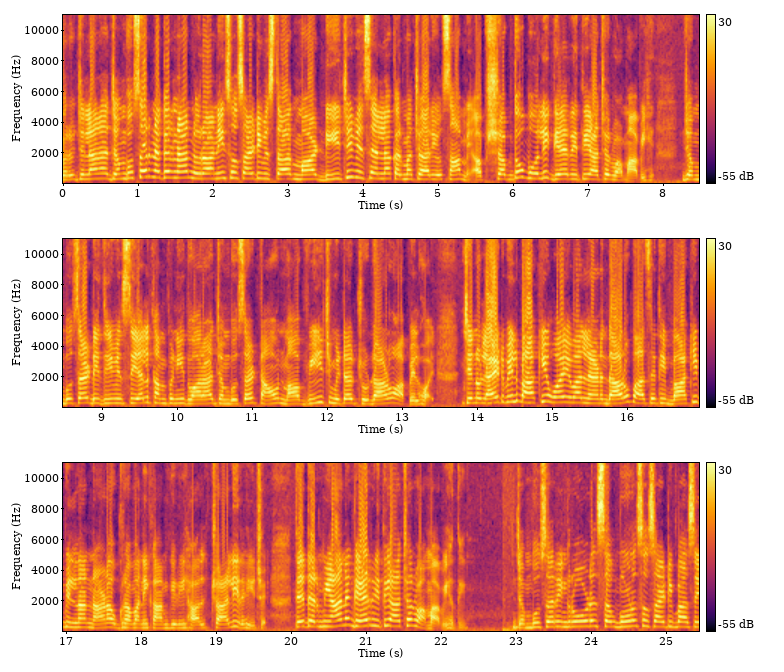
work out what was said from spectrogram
ભરૂચ જિલ્લાના જંબુસર નગરના નુરાની સોસાયટી વિસ્તારમાં ડીજીવીસીએલના કર્મચારીઓ સામે અપશબ્દો બોલી ગેરરીતિ આચરવામાં આવી છે. જંબુસર ડીજીવીસીએલ કંપની દ્વારા જંબુસર ટાઉનમાં વીજ મીટર જોડાણો આપેલ હોય. જેનું લાઇટ બિલ બાકી હોય એવા લેણદારો પાસેથી બાકી બિલના નાણાં ઉઘરાવવાની કામગીરી હાલ ચાલી રહી છે. તે દરમિયાન ગેરરીતિ આચરવામાં આવી હતી. Jambusar ring road Savgun society પાસે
